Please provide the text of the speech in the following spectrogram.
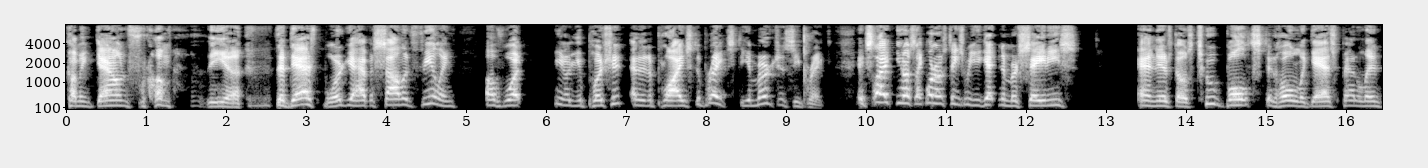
coming down from the uh, the dashboard, you have a solid feeling of what you know. You push it, and it applies the brakes, the emergency brake. It's like you know, it's like one of those things where you get in a Mercedes, and there's those two bolts that hold the gas pedal in,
